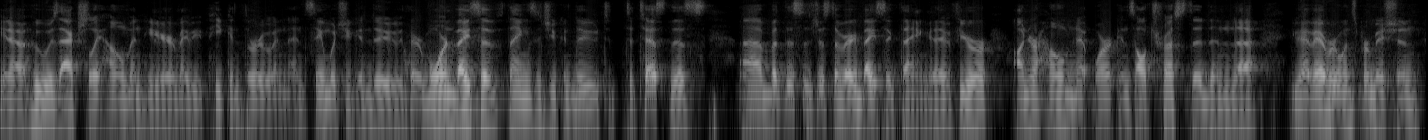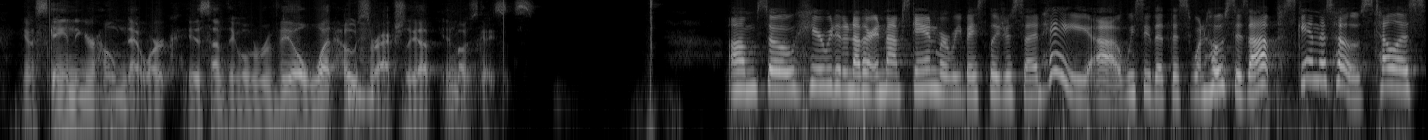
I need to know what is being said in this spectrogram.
you know, who is actually home in here, maybe peeking through and, and seeing what you can do. There are more invasive things that you can do to, to test this, uh, but this is just a very basic thing. If you're on your home network and it's all trusted and uh, you have everyone's permission, you know, scanning your home network is something that will reveal what hosts are actually up in most cases. Um, so here we did another nmap scan where we basically just said, hey, uh, we see that this one host is up. Scan this host. Tell us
